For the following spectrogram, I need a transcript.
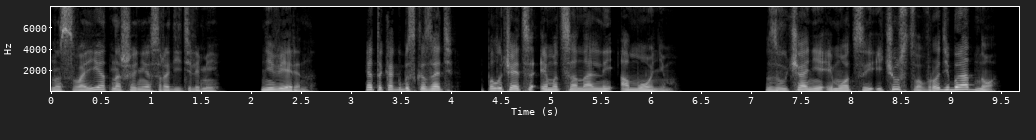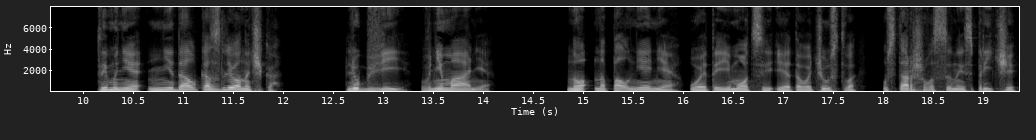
на свои отношения с родителями, неверен. Это, как бы сказать, получается эмоциональный амоним. Звучание эмоций и чувства вроде бы одно. Ты мне не дал козленочка. Любви, внимания. Но наполнение у этой эмоции и этого чувства у старшего сына из притчи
